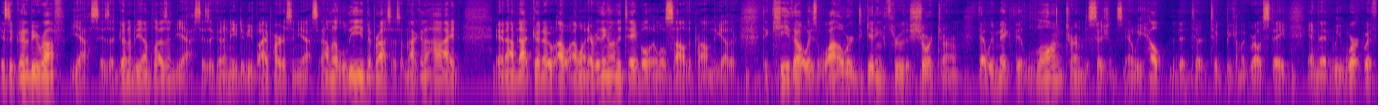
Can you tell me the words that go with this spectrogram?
is it going to be rough? Yes. Is it going to be unpleasant? Yes. Is it going to need to be bipartisan? Yes. And I'm going to lead the process. I'm not going to hide, and I'm not going to. I, I want everything on the table, and we'll solve the problem together. The key, though, is while we're getting through the short term, that we make the long-term decisions, and we help the, to, to become a growth state, and that we work with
